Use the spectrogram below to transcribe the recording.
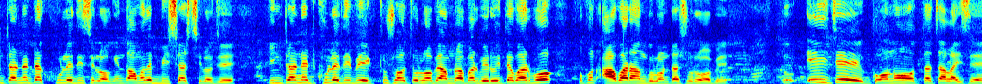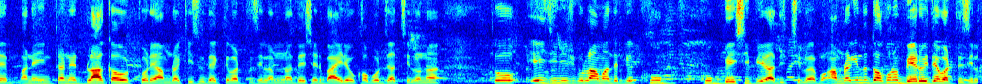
ইন্টারনেটটা খুলে দিছিল, কিন্তু আমাদের বিশ্বাস ছিল যে ইন্টারনেট খুলে দিবে, একটু সচল হবে, আমরা আবার বেরোইতে পারব, তখন আবার আন্দোলনটা শুরু হবে। তো এই যে গণহত্যা চালাইছে মানে ইন্টারনেট ব্ল্যাক আউট করে, আমরা কিছু দেখতে পারতেছিলাম না, দেশের বাইরেও খবর যাচ্ছিল না, তো এই জিনিসগুলো আমাদেরকে খুব খুব বেশি পীড়া দিচ্ছিল এবং আমরা কিন্তু তখনও বেরোইতে পারতেছিলাম।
